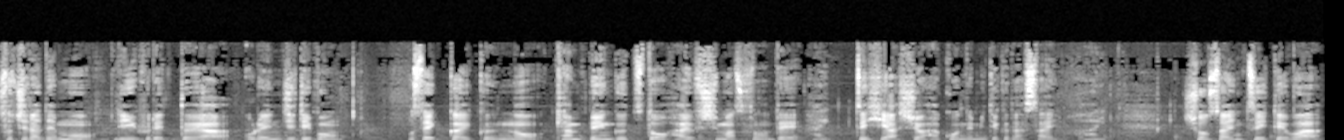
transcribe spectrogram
そちらでもリーフレットやオレンジリボンおせっかいくんのキャンペーングッズ等を配布しますので、はい。ぜひ足を運んでみてください。はい。詳細については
